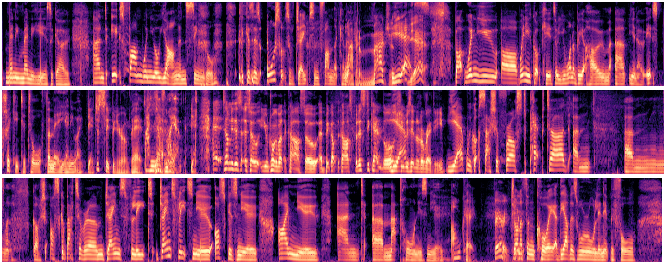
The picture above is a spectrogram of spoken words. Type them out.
many, many years ago. And it's fun when you're young and single because there's all sorts of japes and fun that can Well, I can imagine. Yes. Yeah. But when you are when you've got kids or you want to be at home, uh, you know, it's tricky to tour for me anyway. Yeah, just sleep in your own bed. I love Yeah. my own bed. Uh, tell me this. So you were talking about the cast. So uh, big up the cast. Felicity Kendal. She was in it already. Yeah, we've got Sasha Frost, Pepter, um, um, gosh, Oscar Batterham, James Fleet. James Fleet's new, Oscar's new, I'm new, and uh, Matt Horne is new. Okay. Very. good. Jonathan Coy, uh, the others were all in it before,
